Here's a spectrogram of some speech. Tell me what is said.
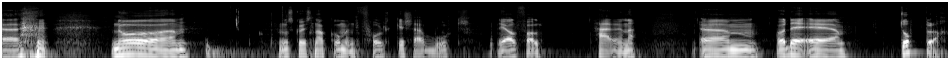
Eh, nå, nå skal vi snakke om en folkeskjær bok, iallfall her inne. Um, og det er 'Doppler'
